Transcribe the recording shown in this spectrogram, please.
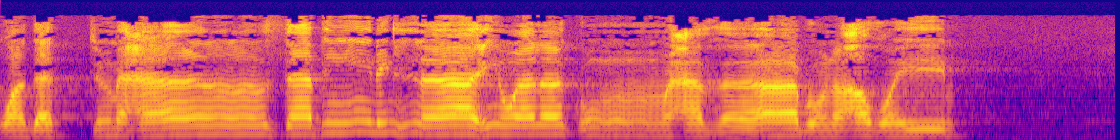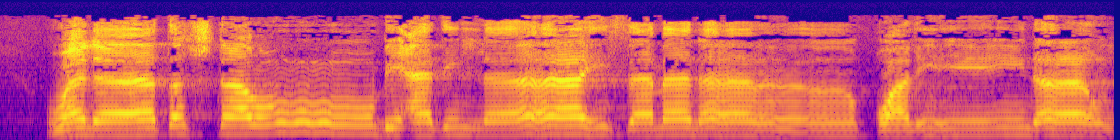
صددتم عن سبيل الله ولكم عذاب عظيم. ولا تشتروا بعد الله ثمنا قليلا.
